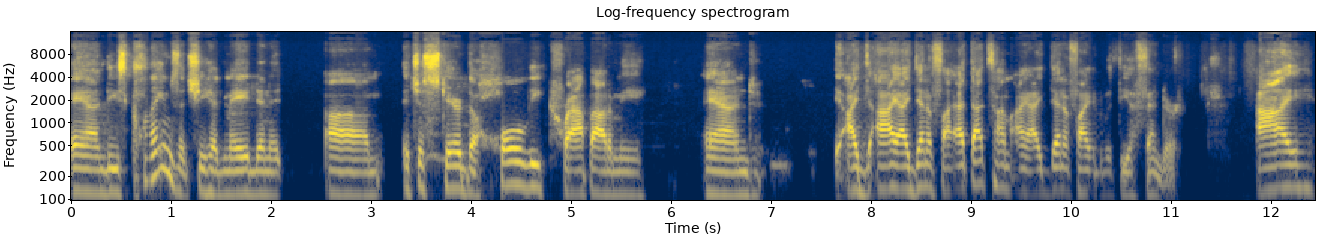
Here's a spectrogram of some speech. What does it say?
and these claims that she had made, and it um, it just scared the holy crap out of me. And I, I identify at that time. I identified with the offender. I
